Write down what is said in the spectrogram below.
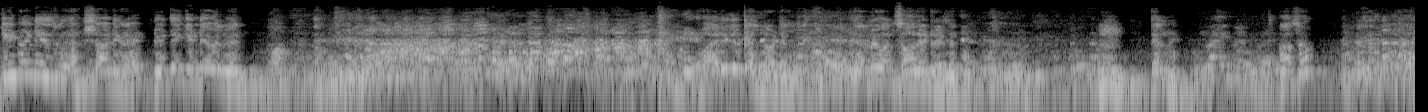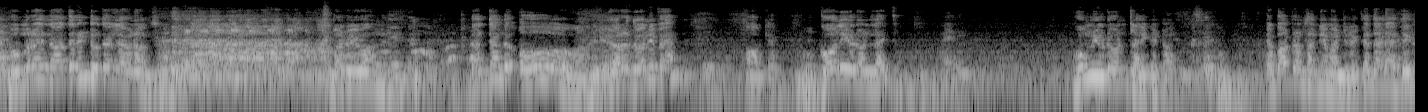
T20 is starting, right? Do you think India will win? Why did you tell no? Tell me. Tell me one solid reason. Hmm. Tell me. Also? Bumrah is not there in 2011 also. But we won. That time, the, oh, you are a Dhoni fan? Okay. Kohli you don't like? Whom you don't like at all? Apart from Sanjay Manjrekar, that I think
